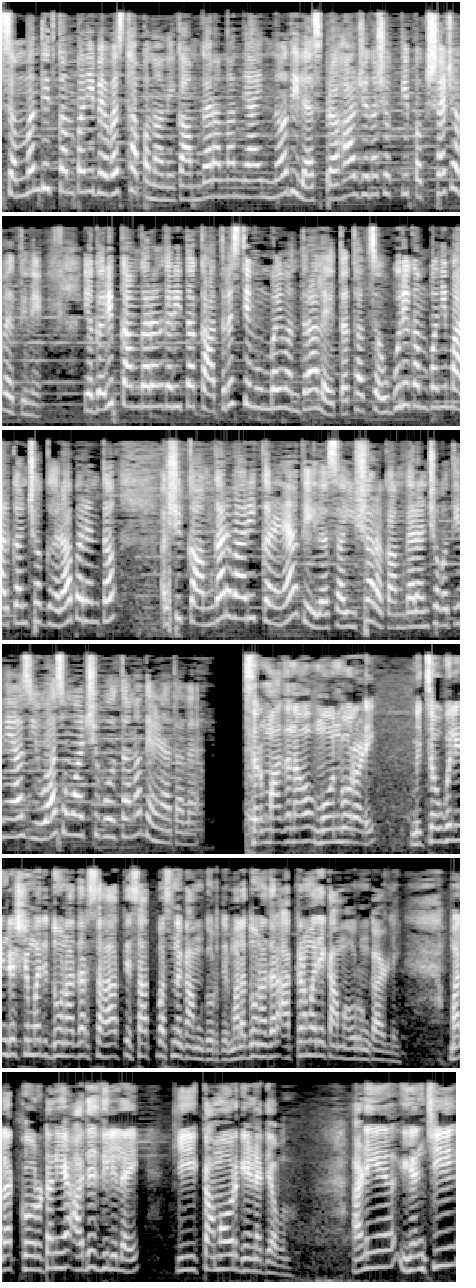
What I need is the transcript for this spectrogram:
संबंधित कंपनी व्यवस्थापनाने कामगारांना न्याय न दिल्यास प्रहार जनशक्ती पक्षाच्या वतीने या गरीब कामगारांकरिता कात्रज ते मुंबई मंत्रालय तथा चौगुले कंपनी मालकांच्या घरापर्यंत अशी कामगार वारी करण्यात येईल असा इशारा कामगारांच्या वतीने आज युवा संवादशी बोलताना देण्यात आला सर माझं नाव मोहन बोराडे. मी चौगुल इंडस्ट्रीमध्ये दोन हजार सहा ते सातपासून काम करतोय. मला दोन हजार अकरामध्ये कामावरून काढले मला कोर्टाने आदेश दिलेला आहे की कामावर घेण्यात यावं. आणि यांची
